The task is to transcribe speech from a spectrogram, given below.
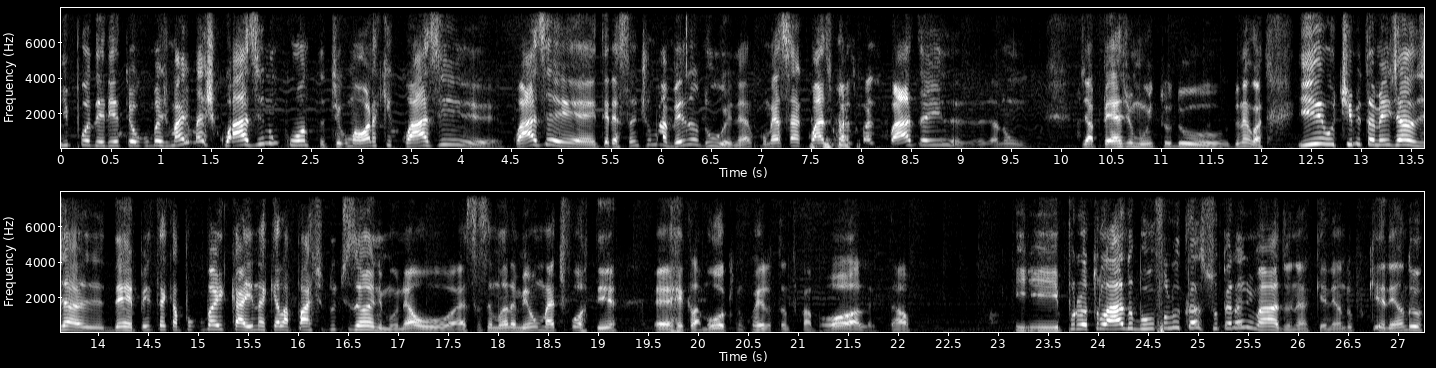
e poderia ter algumas mais, mas quase não conta. Chega uma hora que quase quase é interessante uma vez ou duas, né? Começa quase, quase, quase, quase e já não já perde muito do, do negócio. E o time também já, já, de repente, daqui a pouco vai cair naquela parte do desânimo, né? O, essa semana mesmo o Matt Forte é, reclamou que não correram tanto com a bola e tal. E por outro lado, o Buffalo tá super animado, né? Querendo, querendo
